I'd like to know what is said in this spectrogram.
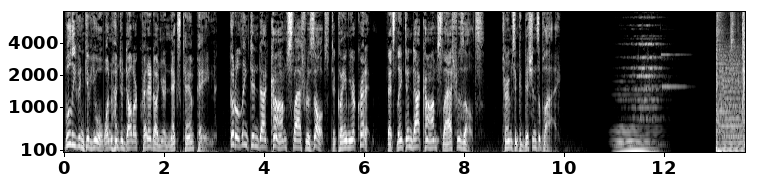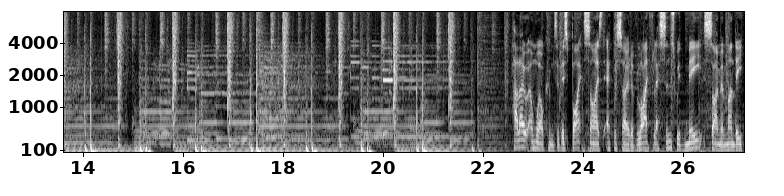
We'll even give you a $100 credit on your next campaign. Go to linkedin.com slash results to claim your credit. That's linkedin.com slash results. Terms and conditions apply. Hello and welcome to this bite sized episode of Life Lessons with me, Simon Mundie,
